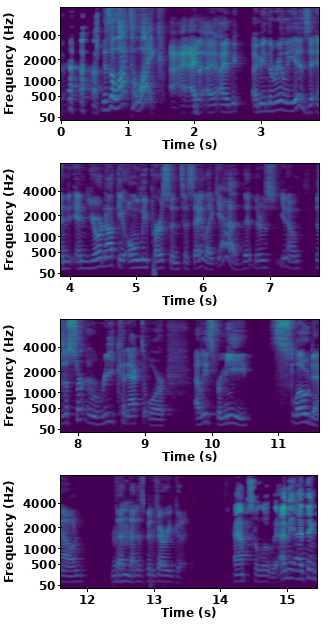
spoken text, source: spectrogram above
there's a lot to like. I, I, I, I, mean, there really is, and and you're not the only person to say like, yeah, there's you know, there's a certain reconnect, or at least for me, slow down that mm-hmm. that has been very good. absolutely. I mean, I think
